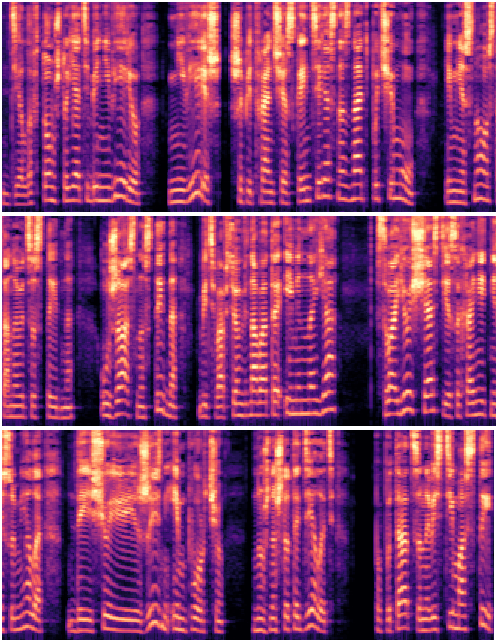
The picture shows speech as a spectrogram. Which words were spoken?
«Дело в том, что я тебе не верю». «Не веришь?» — шипит Франческа. «Интересно знать, почему». И мне снова становится стыдно. Ужасно стыдно, ведь во всем виновата именно я. Свое счастье сохранить не сумела, да еще и жизнь им порчу. Нужно что-то делать, попытаться навести мосты.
